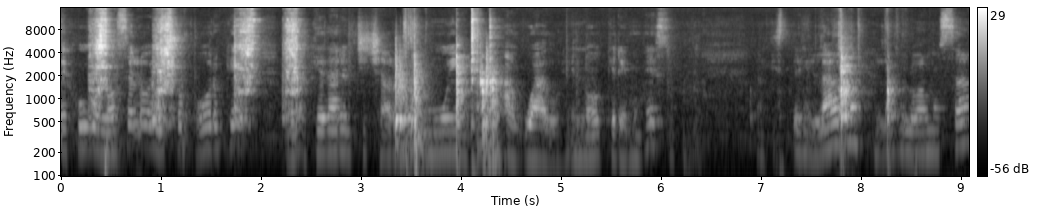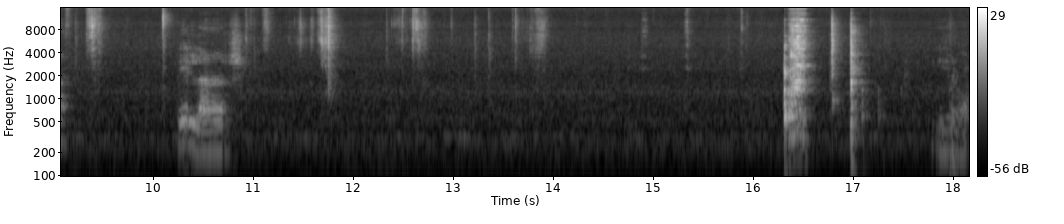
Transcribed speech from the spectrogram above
Este jugo no se lo he hecho porque va a quedar el chicharrón muy aguado y no queremos eso. aquí está el ajo el ajo lo vamos a pelar y lo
